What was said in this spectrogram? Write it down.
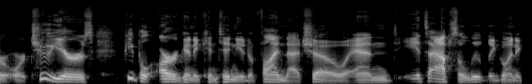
or two years, people are going to continue to find that show. And it's absolutely going to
